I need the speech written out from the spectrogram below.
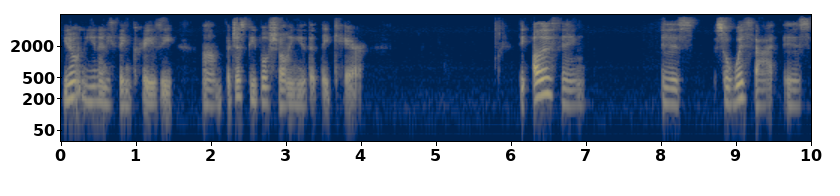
You don't need anything crazy, um, but just people showing you that they care. The other thing is, so with that, is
